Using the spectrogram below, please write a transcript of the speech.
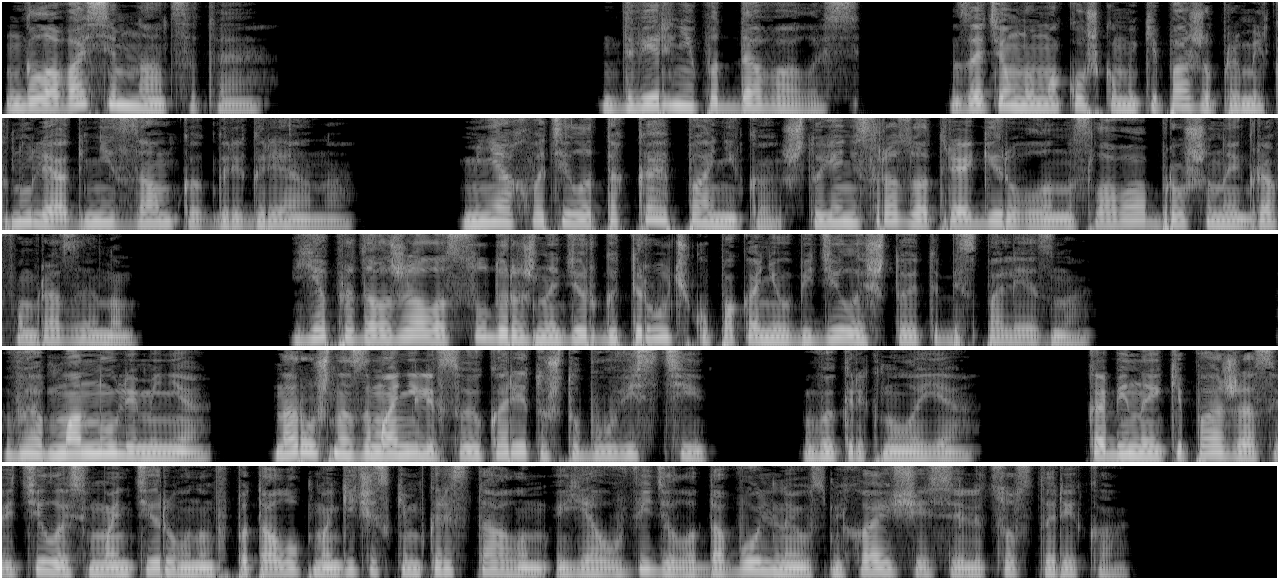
Глава 17. Дверь не поддавалась. За темным окошком экипажа промелькнули огни замка Григориана. Меня охватила такая паника, что я не сразу отреагировала на слова, брошенные графом Розеном. Я продолжала судорожно дергать ручку, пока не убедилась, что это бесполезно. «Вы обманули меня! Нарочно заманили в свою карету, чтобы увести!» — выкрикнула я. Кабина экипажа осветилась вмонтированным в потолок магическим кристаллом, и я увидела довольное усмехающееся лицо старика.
